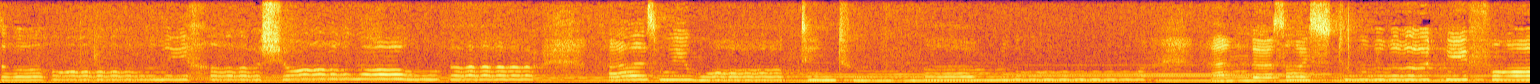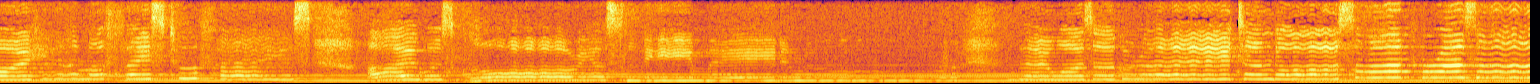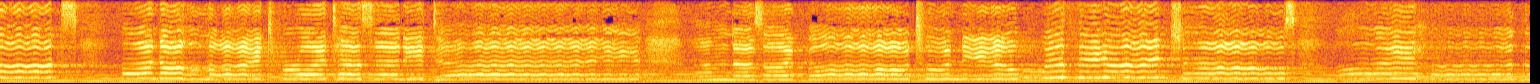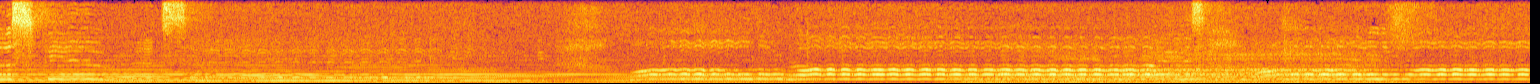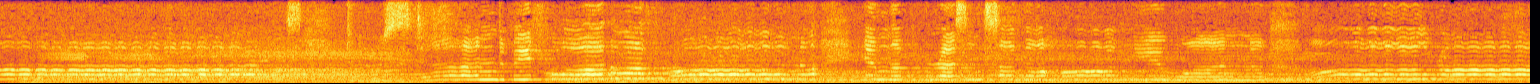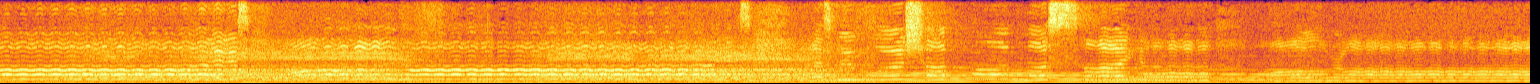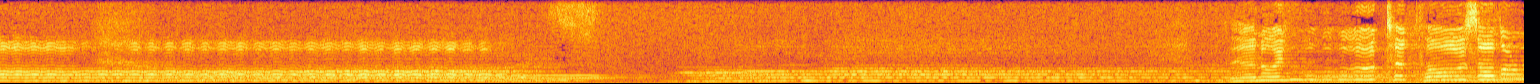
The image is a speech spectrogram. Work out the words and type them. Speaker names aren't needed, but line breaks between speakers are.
is only hush all over as we walked into the room, and as I stood before him, face to face, I was gloriously. all around.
